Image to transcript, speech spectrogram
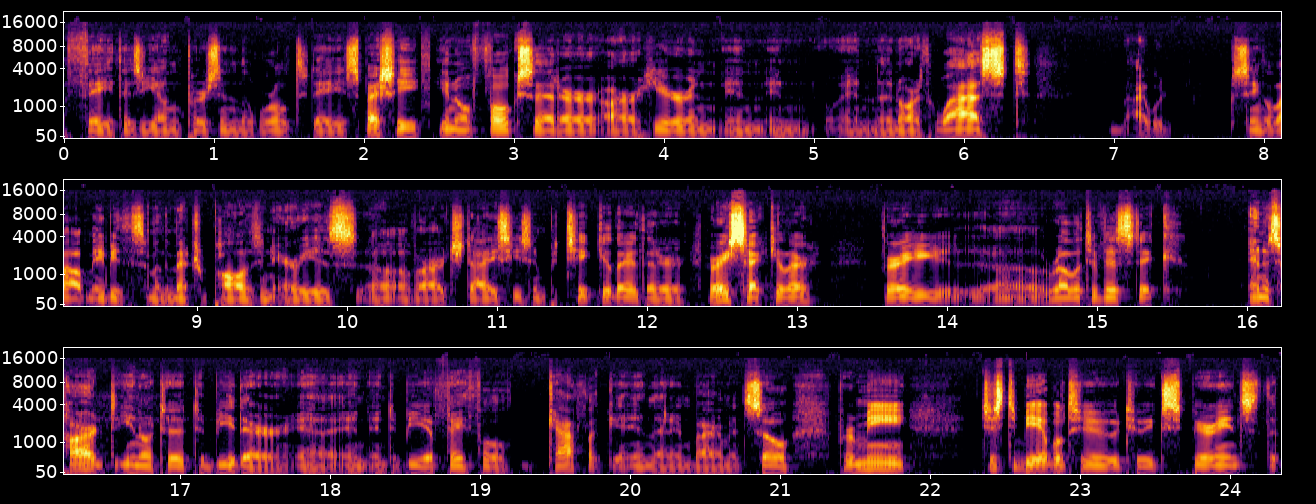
faith as a young person in the world today, especially, you know, folks that are, are here in, in, in, in the Northwest. I would single out maybe some of the metropolitan areas uh, of our archdiocese in particular that are very secular, very uh, relativistic, and it's hard, you know, to, to be there uh, and, and to be a faithful Catholic in that environment. So for me, just to be able to to experience the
